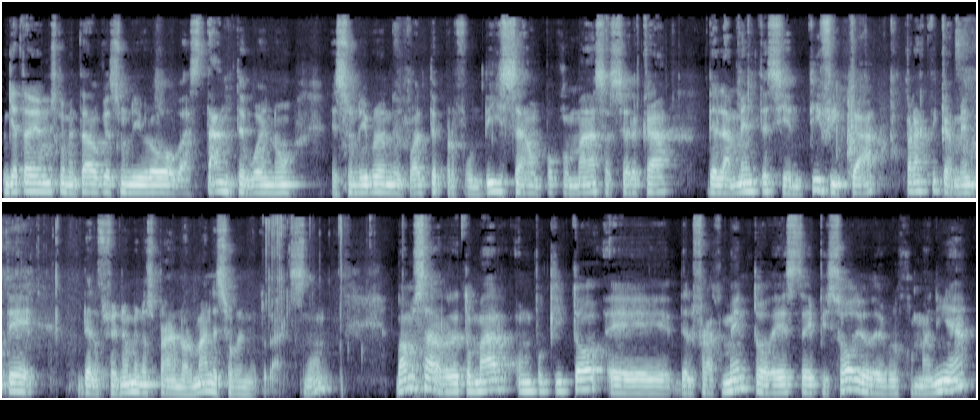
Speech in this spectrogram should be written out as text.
Ya te habíamos comentado que es un libro bastante bueno, es un libro en el cual te profundiza un poco más acerca de la mente científica, prácticamente de los fenómenos paranormales sobrenaturales. Vamos a retomar un poquito eh, del fragmento de este episodio de Brujomanía.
